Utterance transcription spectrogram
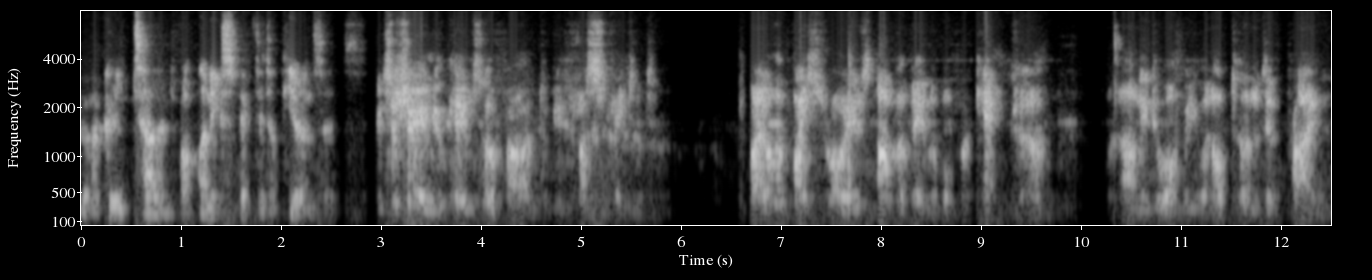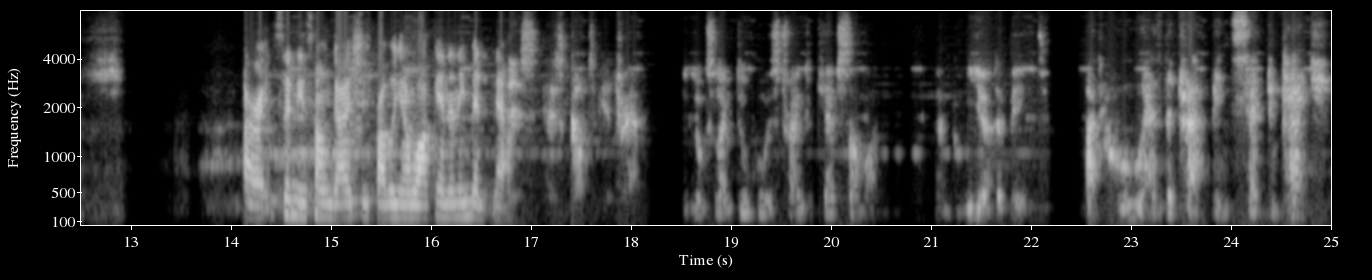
You have a great talent for unexpected appearances. It's a shame you came so far to be frustrated. While the Viceroy is unavailable for capture, the Allow me to offer you an alternative prize. All right, Sydney's home, guys. She's probably gonna walk in any minute now. This has got to be a trap. It looks like Dooku is trying to catch someone, and we are the bait. But who has the trap been set to catch?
